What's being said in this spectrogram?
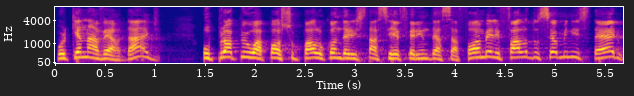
porque na verdade, o próprio apóstolo Paulo, quando ele está se referindo dessa forma, ele fala do seu ministério.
